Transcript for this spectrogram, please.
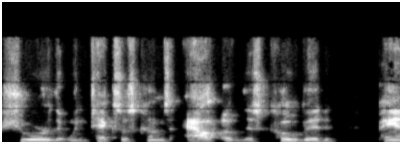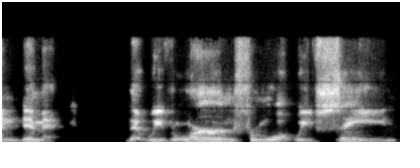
sure that when Texas comes out of this COVID pandemic, that we've learned from what we've seen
